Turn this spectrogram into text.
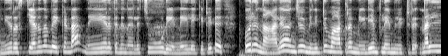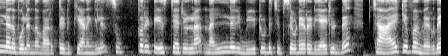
ഇനി റെസ്റ്റ് ചെയ്യാനൊന്നും വെക്കണ്ട. നേരെ തന്നെ നല്ല ചൂട് എണ്ണയിലേക്ക് ഇട്ടിട്ട് ഒരു നാലോ അഞ്ചോ മിനിറ്റ് മാത്രം മീഡിയം ഫ്ലെയിമിൽ ഇട്ടിട്ട് നല്ലതുപോലെ ഒന്ന് വറുത്തെടുക്കുകയാണെങ്കിൽ സൂപ്പർ ടേസ്റ്റി ആയിട്ടുള്ള നല്ലൊരു ബീട്രൂട്ട് ചിപ്സ് ഇവിടെ റെഡി ആയിട്ടുണ്ട്. ചായക്കൊപ്പം വെറുതെ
